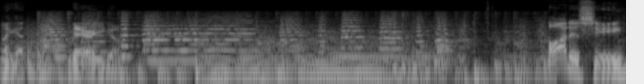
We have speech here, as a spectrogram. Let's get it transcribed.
I got. There you go. Audacy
